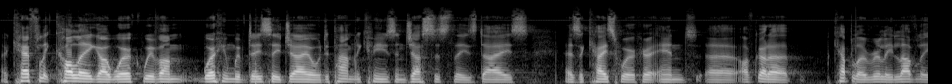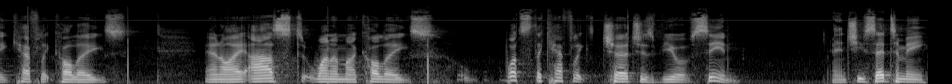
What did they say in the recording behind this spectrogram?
a Catholic colleague I work with, I'm working with DCJ or Department of Communities and Justice these days as a caseworker, and uh, I've got a couple of really lovely Catholic colleagues. And I asked one of my colleagues, What's the Catholic Church's view of sin? And she said to me,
